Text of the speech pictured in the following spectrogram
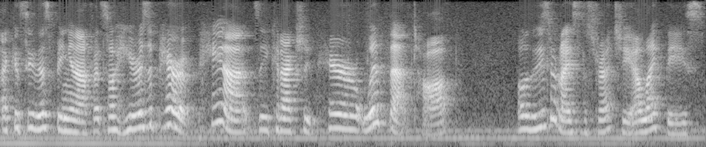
I could see this being an outfit. So here's a pair of pants that you could actually pair with that top. Oh, these are nice and stretchy. I like these.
